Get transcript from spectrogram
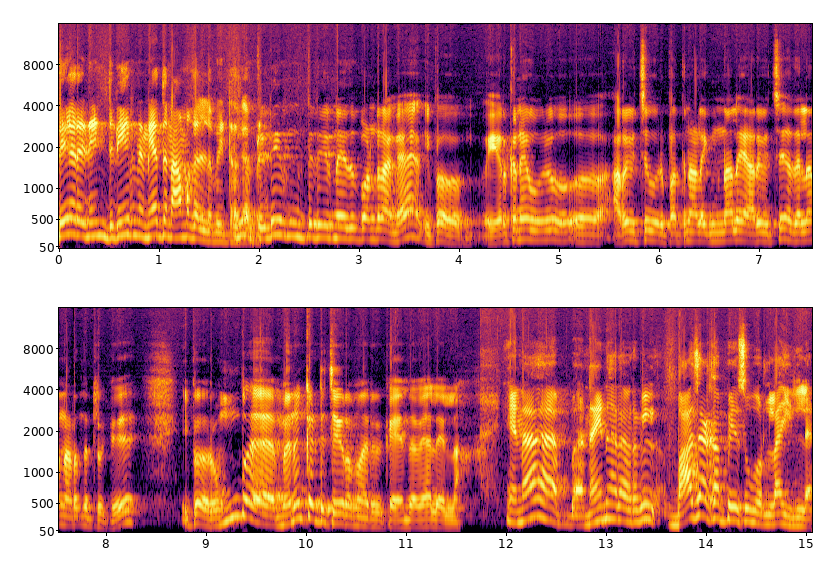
பேரணின்னு திடீர்னு நேற்று நாமக்கல்ல போயிட்டு இருக்காங்க திடீர்னு திடீர்னு இது பண்றாங்க. இப்போ ஏற்கனவே ஒரு அறிவிச்சு ஒரு பத்து நாளைக்கு முன்னாலே அறிவிச்சு அதெல்லாம் நடந்துட்டு இருக்கு இப்போ ரொம்ப மெனக்கட்டு செய்யற மாதிரி இருக்கு இந்த வேலையெல்லாம். ஏன்னா நயினார் அவர்கள் பாஜக பேசுபொருளாக இல்லை.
